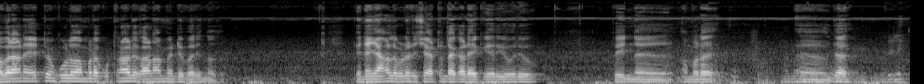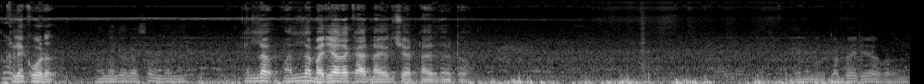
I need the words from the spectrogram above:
അവരാണ് ഏറ്റവും കൂടുതൽ നമ്മുടെ കുട്ടനാട് കാണാൻ വേണ്ടി വരുന്നത്. പിന്നെ ഞങ്ങൾ ഇവിടെ ഒരു ചേട്ടന്റെ കടയിൽ കയറി ഒരു പിന്നെ നമ്മുടെ ഇത് കിളിക്കോട്. നല്ല നല്ല മര്യാദക്കാരനായ ഒരു ചേട്ടനായിരുന്നു കേട്ടോ. രൂപ പറഞ്ഞു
